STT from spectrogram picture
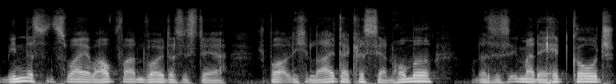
mindestens zwei überhaupt verantwortlich. Das ist der sportliche Leiter Christian Homme und das ist immer der Head Coach.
